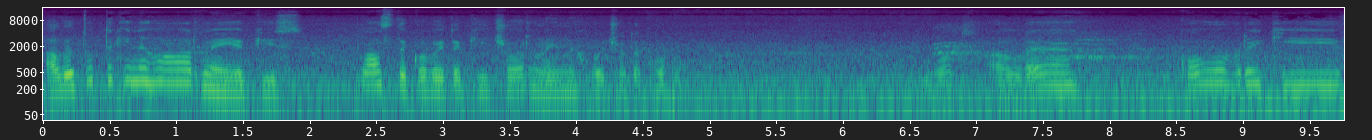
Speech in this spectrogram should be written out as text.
але тут такий негарний якийсь. Пластиковий такий чорний, не хочу такого. От, але ковриків,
